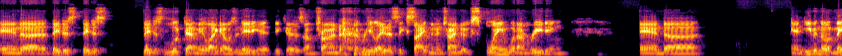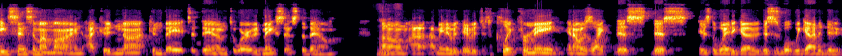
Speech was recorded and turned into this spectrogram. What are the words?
and uh, they just they just they just looked at me like I was an idiot because I'm trying to relay this excitement and trying to explain what I'm reading, and uh, and even though it made sense in my mind, I could not convey it to them to where it would make sense to them. Mm. Um, I, I, mean, it would, it would just click for me, and I was like, "This, this is the way to go. This is what we got to do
